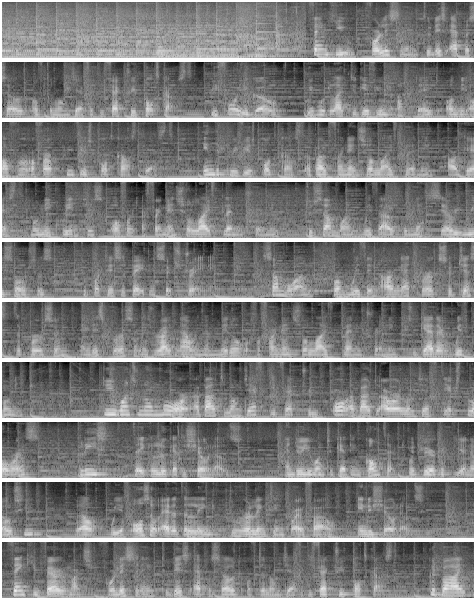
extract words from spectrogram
Thank you for listening to this episode of the Longevity Factory podcast. Before you go, we would like to give you an update on the offer of our previous podcast guest. In the previous podcast about financial life planning, our guest, Monique Wintjes, offered a financial life planning training to someone without the necessary resources to participate in such training. Someone from within our network suggested a person, and this person is right now in the middle of a financial life planning training together with Monique. Do you want to know more about the Longevity Factory or about our Longevity Explorers? Please take a look at the show notes. And do you want to get in contact with Birgit Pianosi? Well, we have also added a link to her LinkedIn profile in the show notes. Thank you very much for listening to this episode of the Longevity Factory podcast. Goodbye.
